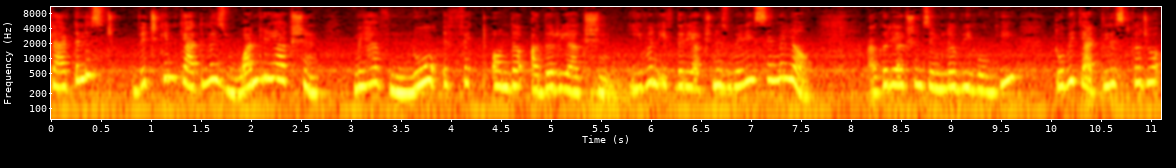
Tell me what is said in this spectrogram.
catalyst which can catalyse one reaction may have no effect on the other reaction even if the reaction is very similar अगर रिएक्शन सिमिलर भी होगी तो भी कैटलिस्ट का जो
